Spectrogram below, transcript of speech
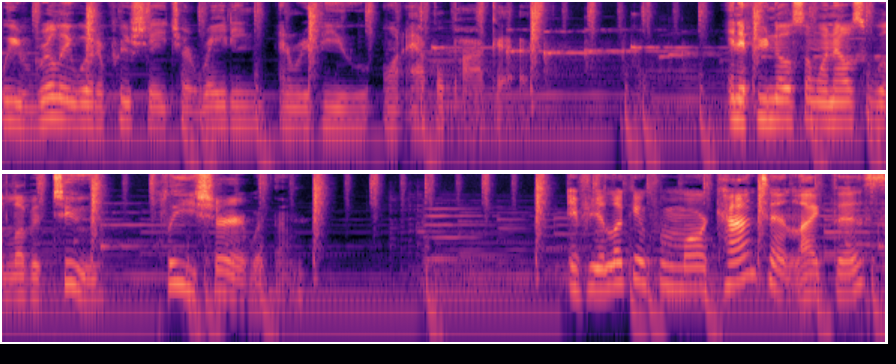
we really would appreciate your rating and review on Apple Podcasts. And if you know someone else who would love it too, please share it with them. If you're looking for more content like this,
